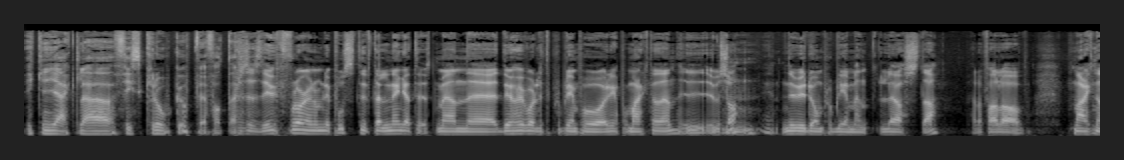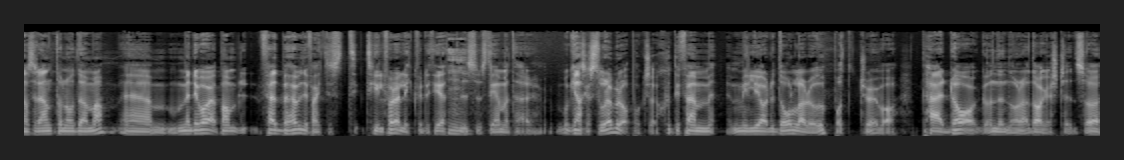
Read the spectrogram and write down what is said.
Vilken jäkla fiskkrok upp vi har fått där. Precis, det är frågan om det är positivt eller negativt, men eh, det har ju varit lite problem på repomarknaden i USA. Mm. Nu är de problemen lösta, i alla fall av marknadsräntorna att döma. Eh, Men det var ju att man, Fed behövde faktiskt tillföra likviditet Mm. i systemet här. Och ganska stora belopp också, 75 miljarder dollar och uppåt tror jag det var, per dag under några dagars tid. Så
